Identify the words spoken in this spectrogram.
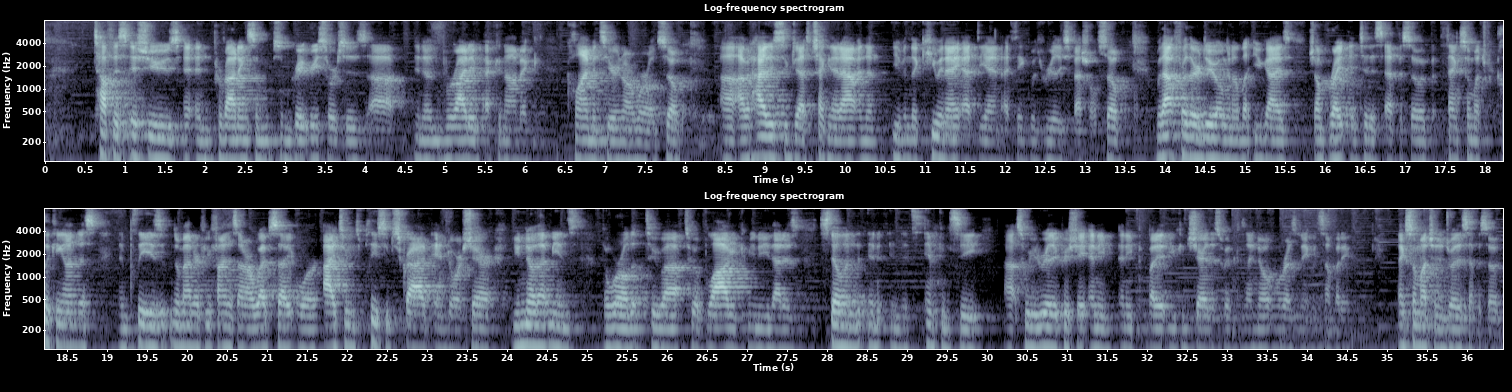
toughest issues and, and providing some some great resources uh, in a variety of economic climates here in our world. So. Uh, I would highly suggest checking it out, and then even the Q and A at the end I think was really special. So, without further ado, I'm going to let you guys jump right into this episode. But thanks so much for clicking on this, and please, no matter if you find this on our website or iTunes, please subscribe and/or share. You know that means the world to uh, to a blogging community that is still in, in, in its infancy. Uh, so we really appreciate any anybody that you can share this with because I know it will resonate with somebody. Thanks so much and enjoy this episode.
